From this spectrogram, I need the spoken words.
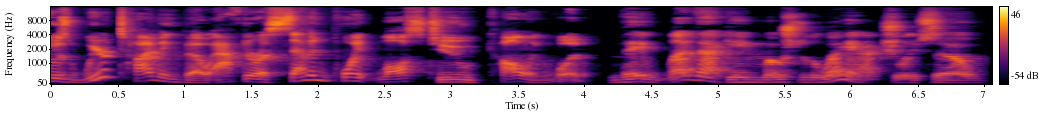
It was weird timing, though, after a seven point loss to Collingwood. They led that game most of the way, actually, so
